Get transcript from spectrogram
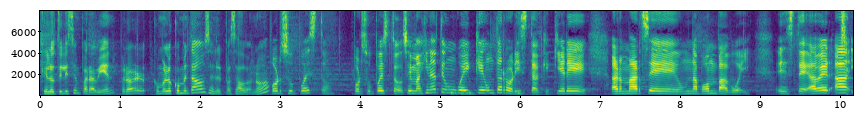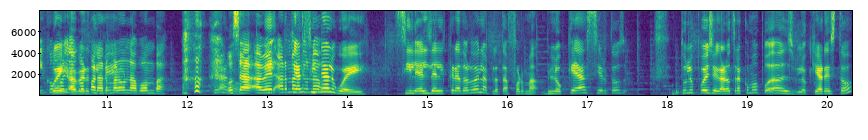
que lo utilicen para bien, pero como lo comentábamos en el pasado, ¿no? Por supuesto, por supuesto. O sea, imagínate un güey que, un terrorista que quiere armarse una bomba, güey. Este, a ver, ah, ¿y cómo le hago para armar una bomba? o sea, a ver, ármate que al final, güey, si el del creador de la plataforma bloquea ciertos, tú le puedes llegar a otra, ¿cómo puedo desbloquear esto?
